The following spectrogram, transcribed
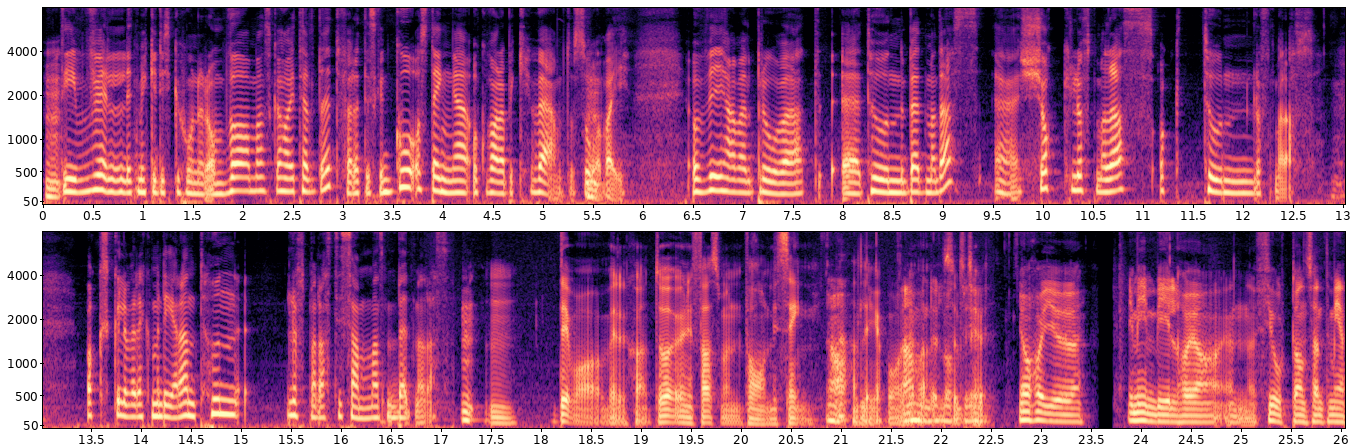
Mm. Det är väldigt mycket diskussioner om vad man ska ha i tältet för att det ska gå att stänga och vara bekvämt att sova i. Och vi har väl provat eh, tunn bäddmadrass, eh, tjock luftmadrass och tunn luftmadrass. Mm. Och skulle väl rekommendera en tunn luftmadrass tillsammans med bäddmadrass. Mm. Det var väldigt skönt. Det var ungefär som en vanlig säng Ja. att ligga på. Ja, det låter ju... Jag har ju, i min bil har jag en 14 cm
